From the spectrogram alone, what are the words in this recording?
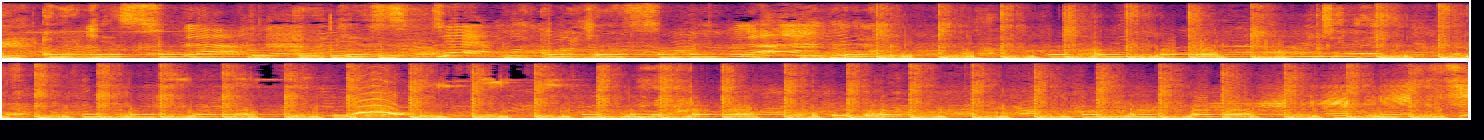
Uh, yes. La. Uh, yes. Damn. Uh, yes. La. Check me. Woo! so.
